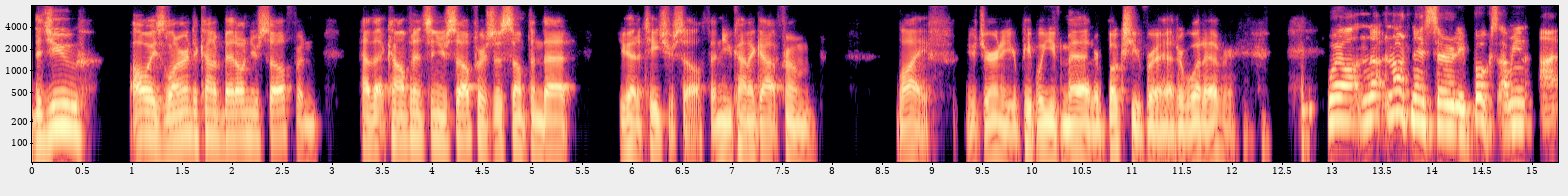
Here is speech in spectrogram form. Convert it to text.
Did you always learn to kind of bet on yourself and have that confidence in yourself, or is this something that you had to teach yourself and you kind of got from life, your journey, your people you've met, or books you've read, or whatever? Well, no, not necessarily books. I mean, I,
